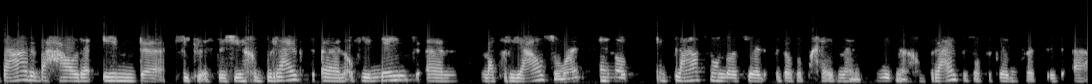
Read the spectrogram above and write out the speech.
waarde behouden in de cyclus. Dus je gebruikt een, of je neemt een materiaalsoort en dat in plaats van dat je dat op een gegeven moment niet meer gebruikt, dus als de kledingproject is eh,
